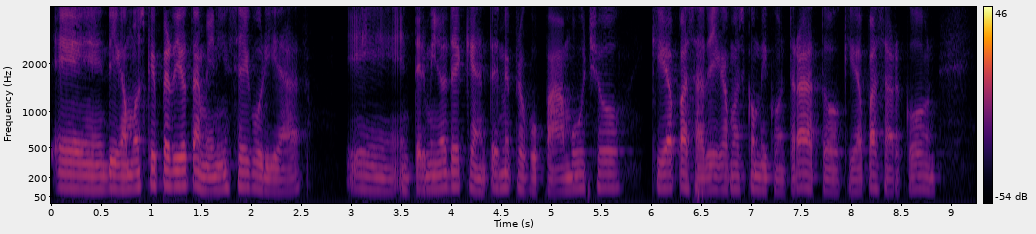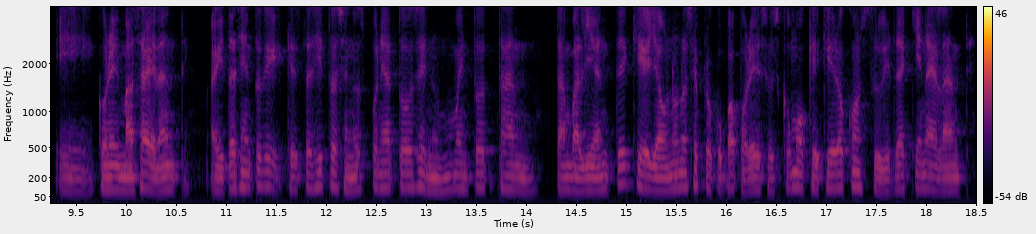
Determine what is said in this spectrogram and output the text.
Eh, digamos que he perdido también inseguridad eh, en términos de que antes me preocupaba mucho qué iba a pasar, digamos, con mi contrato, qué iba a pasar con, eh, con el más adelante. Ahorita siento que, esta situación nos pone a todos en un momento tan, tan valiente que ya uno no se preocupa por eso. Es como que quiero construir de aquí en adelante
